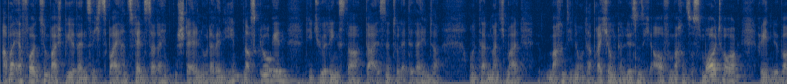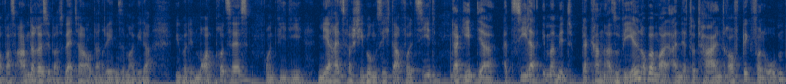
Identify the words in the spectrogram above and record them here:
Aber er folgt zum Beispiel, wenn sich zwei ans Fenster da hinten stellen oder wenn die hinten aufs Klo gehen, die Tür links da, da ist eine Toilette dahinter und dann manchmal machen die eine Unterbrechung, dann lösen sich auf und machen so Smalltalk, reden über was anderes, über das Wetter und dann reden sie mal wieder über den Mordprozess und wie die Mehrheitsverschiebung sich da vollzieht. Da geht der Erzähler immer mit. Der kann also wählen, ob er mal an der Totalen draufblickt von oben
